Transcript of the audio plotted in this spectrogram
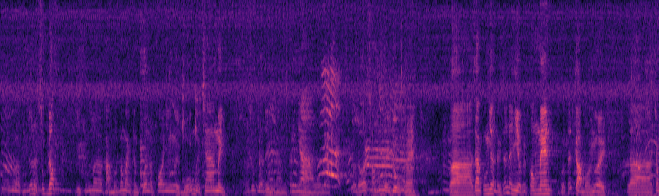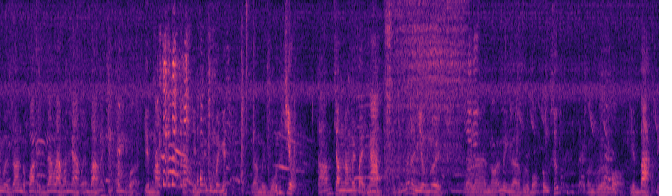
cũng là cũng rất là xúc động thì cũng ờ, cảm ơn các mạnh thường quân là coi như người bố, người cha mình đã giúp gia đình làm căn nhà rồi là sau đó là sống đầy đủ này. Và Giang cũng nhận được rất là nhiều cái comment của tất cả mọi người là trong thời gian vừa qua thì Giang làm căn nhà của em vàng này cũng âm của tiền mặt của tiền lãi của mình ấy, là 14 triệu 857 ngàn. Thì cũng rất là nhiều người là là nói mình là vừa bỏ công sức, lại còn vừa bỏ tiền bạc để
